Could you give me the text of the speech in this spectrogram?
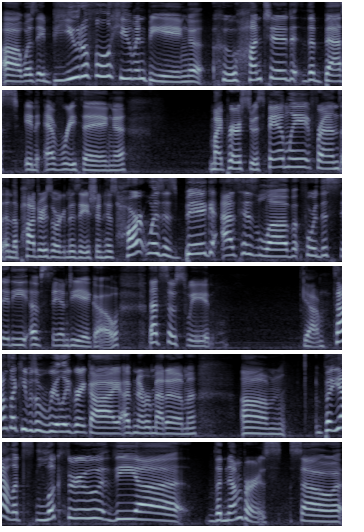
uh, was a beautiful human being who hunted the best in everything. My prayers to his family, friends, and the Padres organization. His heart was as big as his love for the city of San Diego. That's so sweet. Yeah. Sounds like he was a really great guy. I've never met him. Um, but yeah, let's look through the uh, the numbers. So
